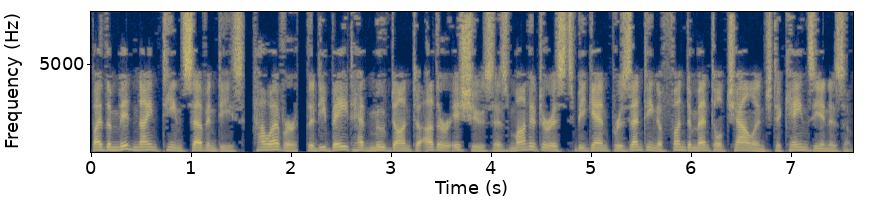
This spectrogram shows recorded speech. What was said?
By the mid-1970s, however, the debate had moved on to other issues as monetarists began presenting a fundamental challenge to Keynesianism.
